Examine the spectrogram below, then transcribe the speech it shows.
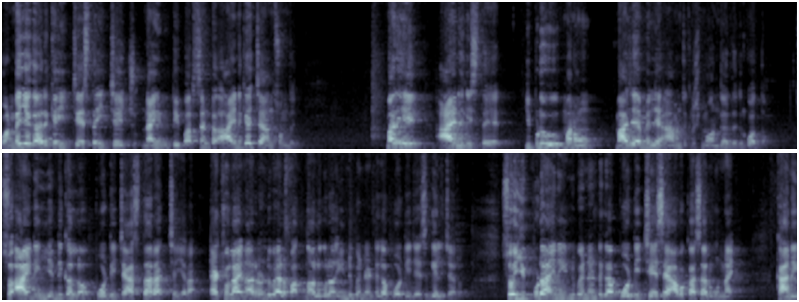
కొండయ్య గారికే ఇచ్చేస్తే ఇచ్చేయచ్చు. నైంటీ పర్సెంట్ ఆయనకే ఛాన్స్ ఉంది. మరి ఆయనకి ఇస్తే ఇప్పుడు మనం మాజీ ఎమ్మెల్యే ఆమంచ కృష్ణమోహన్ గారి దగ్గరకు వద్దాం. సో ఆయన ఈ ఎన్నికల్లో పోటీ చేస్తారా చెయ్యరా? యాక్చువల్ ఆయన రెండు వేల పద్నాలుగులో ఇండిపెండెంట్గా పోటీ చేసి గెలిచారు. సో ఇప్పుడు ఆయన ఇండిపెండెంట్గా పోటీ చేసే అవకాశాలు ఉన్నాయి. కానీ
